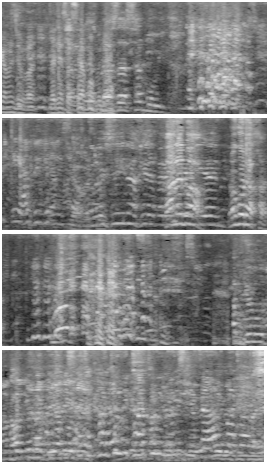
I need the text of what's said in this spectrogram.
გამარჯობა. ძალიან სასიამოვნო მომენტია. სასიამოვნო. ხანება, როგორ ახარ? ქართული ქართული მუსიკა. ძალიან მაგარი.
